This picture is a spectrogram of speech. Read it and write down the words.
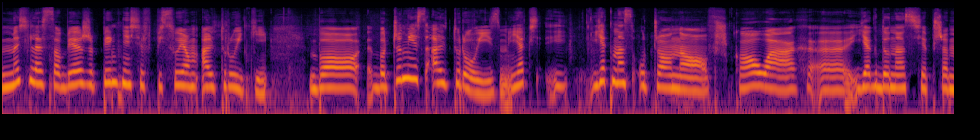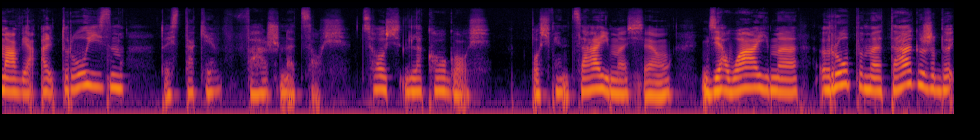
myślę sobie, że pięknie się wpisują altruiki. Bo, bo czym jest altruizm? Jak, jak nas uczono w szkołach, e, jak do nas się przemawia? Altruizm to jest takie ważne coś. Coś dla kogoś poświęcajmy się, działajmy, róbmy tak, żeby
